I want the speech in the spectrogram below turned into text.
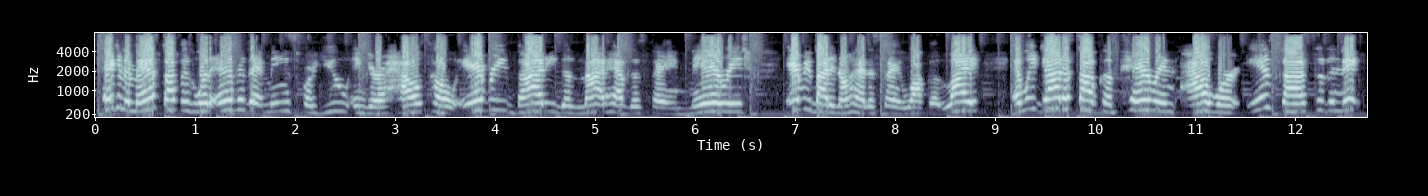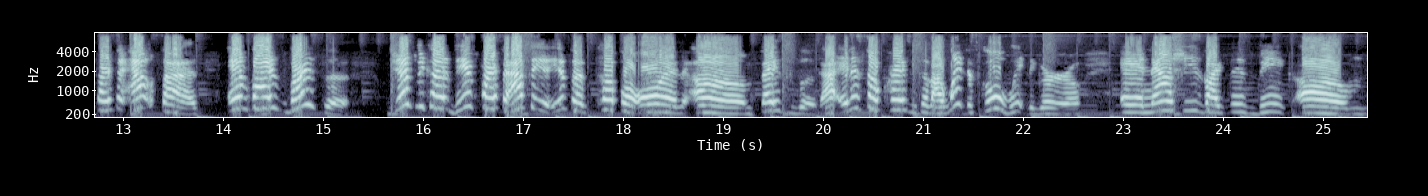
taking the mask off is whatever that means for you in your household. Everybody does not have the same marriage. Everybody don't have the same walk of life. And we gotta stop comparing our insides to the next person outside and vice versa. Just because this person, I see it's a couple on um, Facebook, I, and it's so crazy because I went to school with the girl, and now she's like this big um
